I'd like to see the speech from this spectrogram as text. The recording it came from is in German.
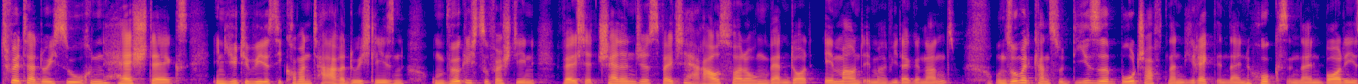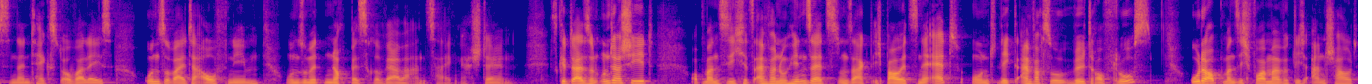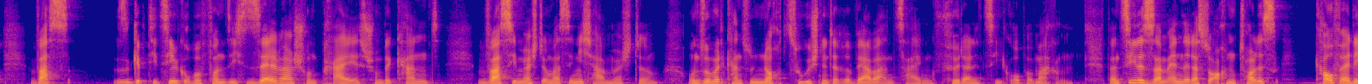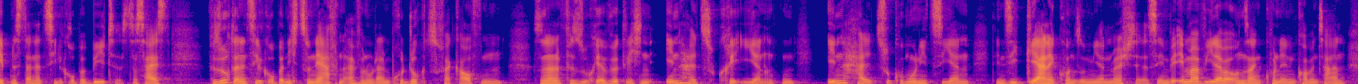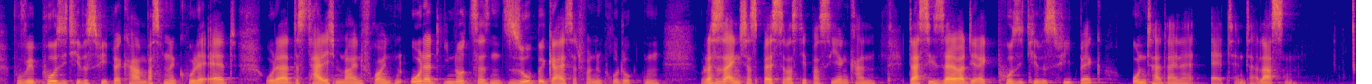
Twitter durchsuchen, Hashtags, in YouTube-Videos die Kommentare durchlesen, um wirklich zu verstehen, welche Challenges, welche Herausforderungen werden dort immer und immer wieder genannt. Und somit kannst du diese Botschaften dann direkt in deinen Hooks, in deinen Bodies, in deinen Text-Overlays und so weiter aufnehmen und somit noch bessere Werbeanzeigen erstellen. Es gibt also einen Unterschied, ob man sich jetzt einfach nur hinsetzt und sagt, ich baue jetzt eine Ad und legt einfach so wild drauf los, oder ob man sich vorher mal wirklich anschaut, was gibt die Zielgruppe von sich selber schon preis, schon bekannt, was sie möchte und was sie nicht haben möchte. Und somit kannst du noch zugeschnittere Werbeanzeigen für deine Zielgruppe machen. Dein Ziel ist es am Ende, dass du auch ein tolles Kauferlebnis deiner Zielgruppe bietest. Das heißt, versuch deine Zielgruppe nicht zu nerven, einfach nur dein Produkt zu verkaufen, sondern versuch ja wirklich einen Inhalt zu kreieren und einen Inhalt zu kommunizieren, den sie gerne konsumieren möchte. Das sehen wir immer wieder bei unseren Kunden in den Kommentaren, wo wir positives Feedback haben, was für eine coole Ad oder das teile ich mit meinen Freunden oder die Nutzer sind so begeistert von den Produkten und das ist eigentlich das Beste, was dir passieren kann, dass sie selber direkt positives Feedback unter deiner Ad hinterlassen.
